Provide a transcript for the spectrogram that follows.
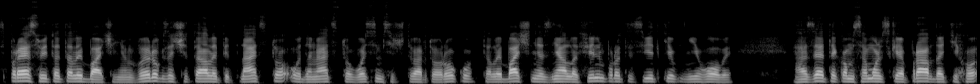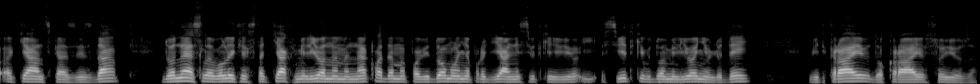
З пресою та телебаченням вирок зачитали 15.11.84 року. Телебачення зняло фільм проти свідків Єгови. Газети Комсомольська Правда, Тихоокеанська звізда донесли в великих статтях мільйонними накладами повідомлення про діяльність свідків, свідків до мільйонів людей від краю до краю Союзу.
